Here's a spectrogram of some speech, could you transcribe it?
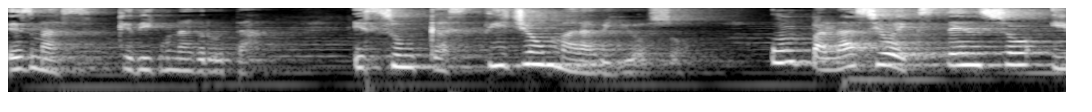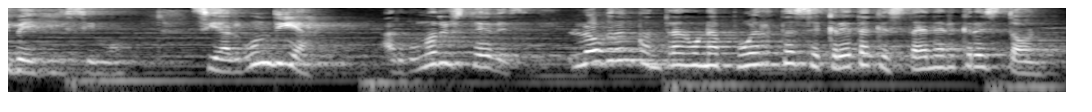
Es más, que digo una gruta, es un castillo maravilloso, un palacio extenso y bellísimo. Si algún día alguno de ustedes logra encontrar una puerta secreta que está en el crestón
